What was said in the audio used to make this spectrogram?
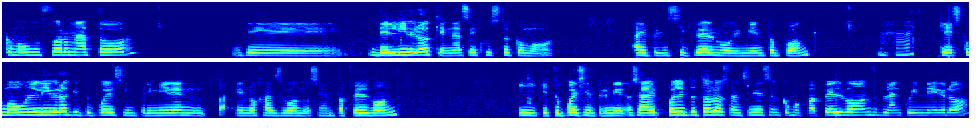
como un formato de, del libro que nace justo como al principio del movimiento punk, que es como un libro que tú puedes imprimir en, en hojas bond, o sea, en papel bond, y que tú puedes imprimir, o sea, ponle tú todos los fanzines son como papel bond, blanco y negro,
